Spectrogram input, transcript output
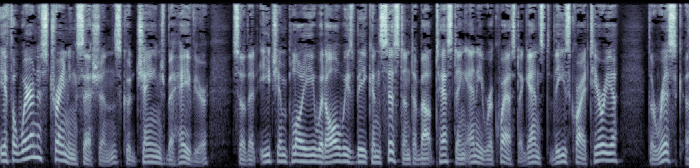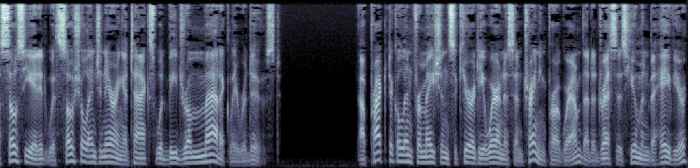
If awareness training sessions could change behavior so that each employee would always be consistent about testing any request against these criteria, the risk associated with social engineering attacks would be dramatically reduced. A practical information security awareness and training program that addresses human behavior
